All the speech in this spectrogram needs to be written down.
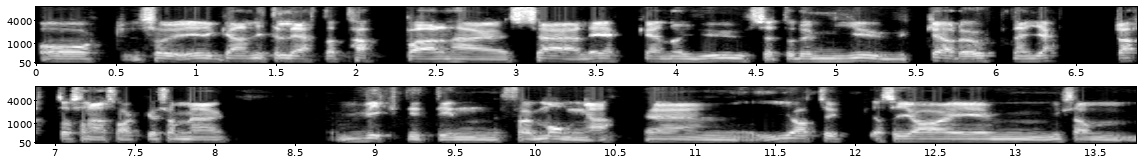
och så är det lite lätt att tappa den här kärleken och ljuset och det mjuka och det öppna hjärtat och sådana saker som är viktigt för många. Eh, jag, tyck, alltså jag är mm, liksom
